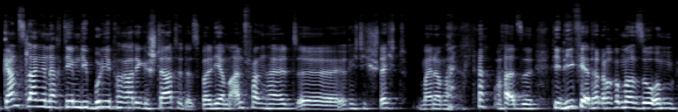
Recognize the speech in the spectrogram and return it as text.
ganz lange nachdem die Bully-Parade gestartet ist, weil die am Anfang halt äh, richtig schlecht, meiner Meinung nach, war. Also die lief ja dann auch immer so um,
